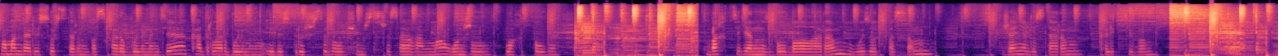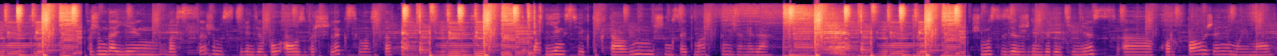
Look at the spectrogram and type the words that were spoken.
мамандар ресурстарын басқару бөлімінде кадрлар бөлімінің үйлестірушісі болып жұмыс жасағаныма он жыл уақыт болды. Бақыт дегеніміз бұл балаларым өз отбасым және достарым коллективім. Ұжымда ең бастысы жұмыс істегенде бұл ауызбіршілік сыйластық. Ең сүйікті кітабым шыңғыс айтматовтың жәмила іздеп жүргендерге кеңес қорықпау және мойымау.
